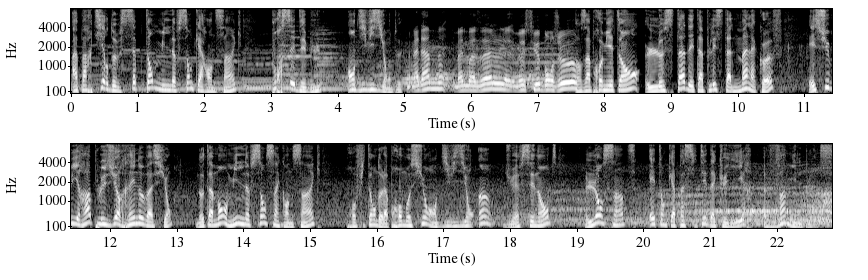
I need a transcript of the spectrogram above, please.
à partir de septembre 1945 pour ses débuts en Division 2. Madame, mademoiselle, monsieur, bonjour. Dans un premier temps, le stade est appelé Stade Malakoff et subira plusieurs rénovations, notamment en 1955. Profitant de la promotion en Division 1 du FC Nantes, l'enceinte est en capacité d'accueillir 20 000 places.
